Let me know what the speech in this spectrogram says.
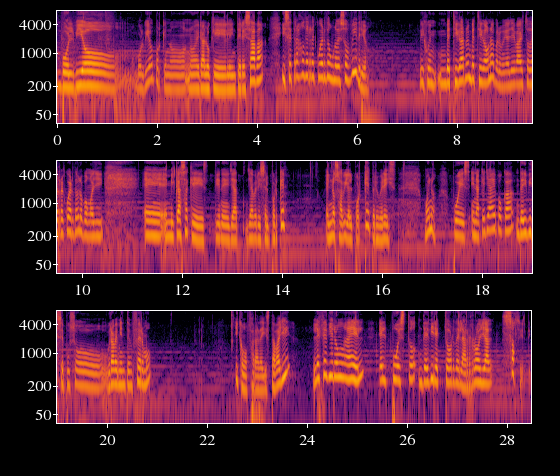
volvió, volvió porque no, no era lo que le interesaba y se trajo de recuerdo uno de esos vidrios. Dijo, investigar no he investigado nada, pero me voy a llevar esto de recuerdo y lo pongo allí eh, en mi casa que tiene, ya, ya veréis el porqué. Él no sabía el porqué, pero veréis. Bueno, pues en aquella época David se puso gravemente enfermo y como Faraday estaba allí, le cedieron a él el puesto de director de la Royal Society.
